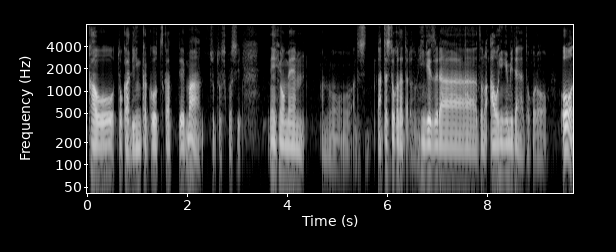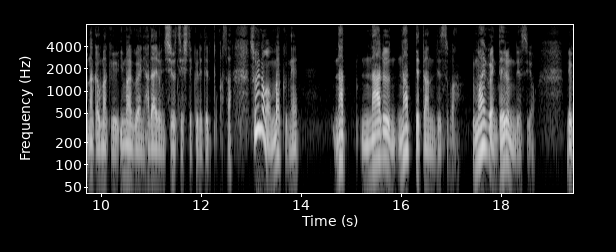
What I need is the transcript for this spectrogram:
顔とか輪郭を使ってまあちょっと少し、ね、表面あの私私とかだったらそのひげ面その青ひげみたいなところをなんかうまく今具合に肌色に修正してくれてるとかさそういうのがうまくねななるなってたんですわ。うまい具合に出るんですよ。で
